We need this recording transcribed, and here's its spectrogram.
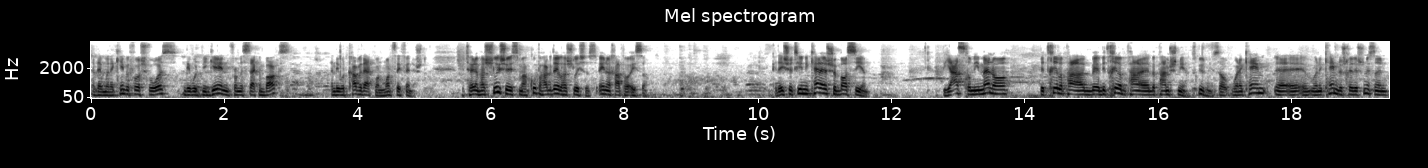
And then when they came before Shavuos, they would begin from the second box, and they would cover that one once they finished. Excuse me. So when it came, uh, when it came to Shchedesh Nisan,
